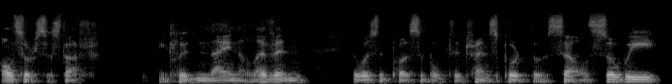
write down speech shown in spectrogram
all sorts of stuff, including 9 11, it wasn't possible to transport those cells. So we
